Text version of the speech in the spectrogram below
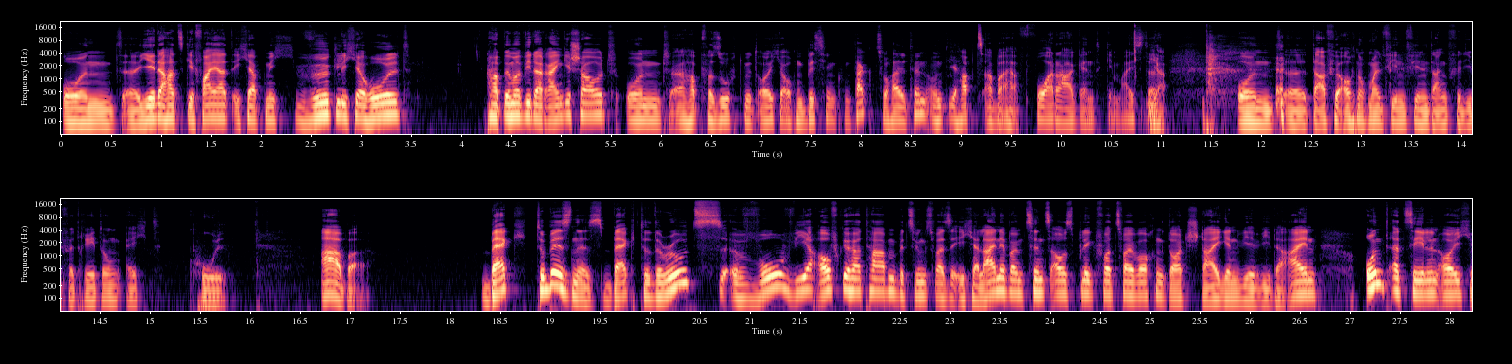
Und äh, jeder hat es gefeiert. Ich habe mich wirklich erholt habe immer wieder reingeschaut und äh, habe versucht, mit euch auch ein bisschen Kontakt zu halten. Und ihr habt es aber hervorragend gemeistert. Ja. Und äh, dafür auch nochmal vielen, vielen Dank für die Vertretung. Echt cool. Aber back to business, back to the roots, wo wir aufgehört haben, beziehungsweise ich alleine beim Zinsausblick vor zwei Wochen. Dort steigen wir wieder ein und erzählen euch,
